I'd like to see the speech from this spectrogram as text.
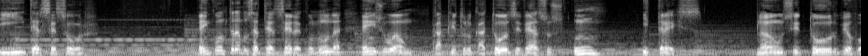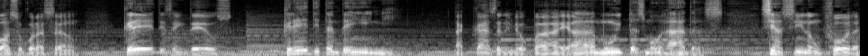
e intercessor. Encontramos a terceira coluna em João, capítulo 14, versos 1 e 3. Não se turbe o vosso coração. Credes em Deus, crede também em mim. Na casa de meu pai há muitas moradas. Se assim não fora,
